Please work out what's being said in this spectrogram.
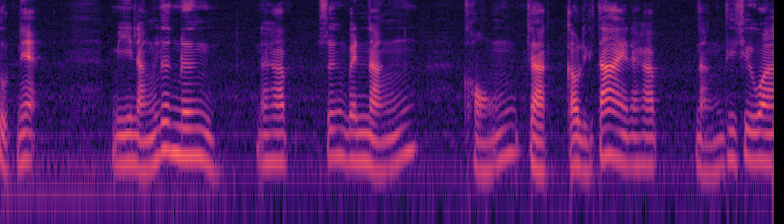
สุดเนี่ย มีหนังเรื่องหนึ่งนะครับ ซึ่งเป็นหนังของจากเกาหลีใต้นะครับ หนังที่ชื่อว่า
